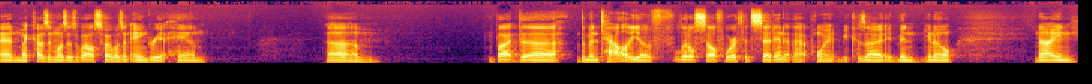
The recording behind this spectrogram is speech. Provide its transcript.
and my cousin was as well, so I wasn't angry at him. Um, but the the mentality of little self worth had set in at that point because I had been, you know, nine,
